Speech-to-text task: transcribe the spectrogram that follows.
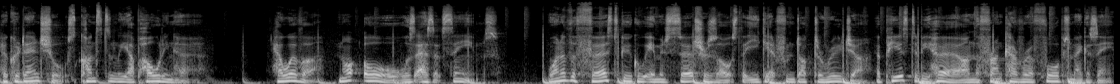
her credentials constantly upholding her. However, not all was as it seems. One of the first Google image search results that you get from Dr. Ruja appears to be her on the front cover of Forbes magazine.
